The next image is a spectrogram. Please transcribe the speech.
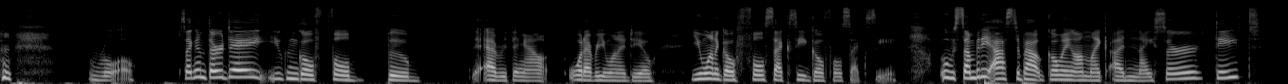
rule. Second, third day, you can go full boob, everything out, whatever you want to do. You want to go full sexy, go full sexy. Ooh, somebody asked about going on like a nicer date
